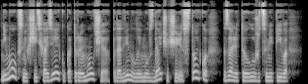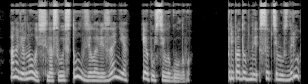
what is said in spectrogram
не мог смягчить хозяйку, которая молча пододвинула ему сдачу через стойку, залитую лужицами пива. Она вернулась на свой стул, взяла вязание и опустила голову. Преподобный Септимус Дрю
